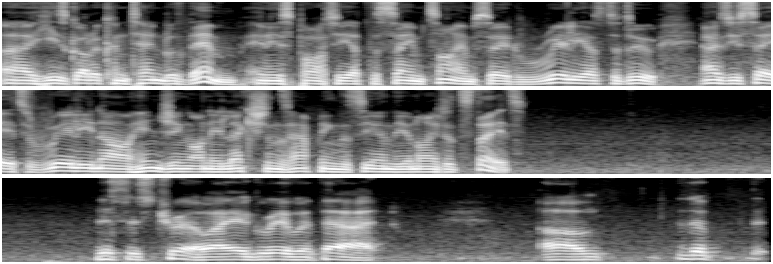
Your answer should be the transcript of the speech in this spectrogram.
uh, he's got to contend with them in his party at the same time. So it really has to do, as you say, it's really now hinging on elections happening this year in the United States. This is true. I agree with that. Um, the, the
